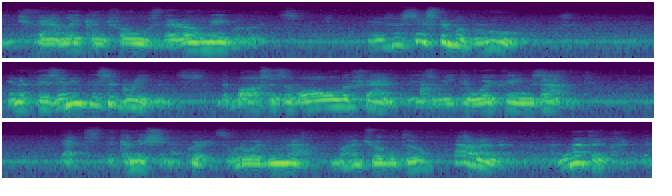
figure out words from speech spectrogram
Each family controls their own neighborhoods. There's a system of rules. And if there's any disagreements, the bosses of all the families meet to work things out. That's the commission. Great, so what do I do now? Am I in trouble too? No, no, no, no, nothing like that.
